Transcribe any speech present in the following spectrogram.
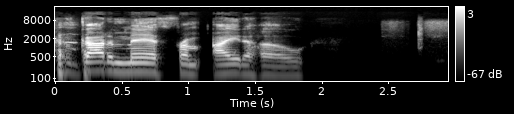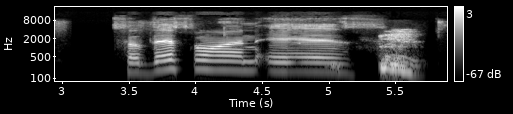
I've got a myth from Idaho. So this one is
